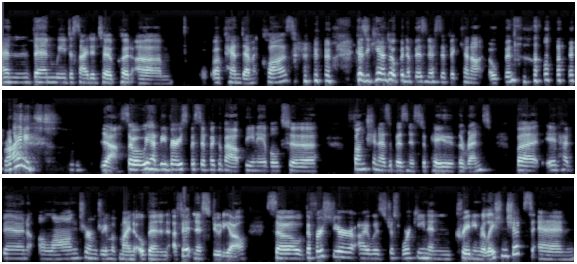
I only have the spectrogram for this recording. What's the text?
and then we decided to put um, a pandemic clause because you can't open a business if it cannot open. right. Yeah. So we had to be very specific about being able to function as a business to pay the rent. But it had been a long term dream of mine to open a fitness studio so the first year I was just working and creating relationships and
